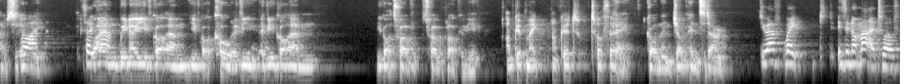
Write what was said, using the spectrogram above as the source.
Absolutely. Right. So Ryan, Dan, we know you've got um you've got a call. Have you have you got um you got 12, 12 o'clock? Have you? I'm good, mate. I'm good. Twelve thirty. Okay, go on then. Jump into Darren. do you have wait? Is it not Matt at twelve?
